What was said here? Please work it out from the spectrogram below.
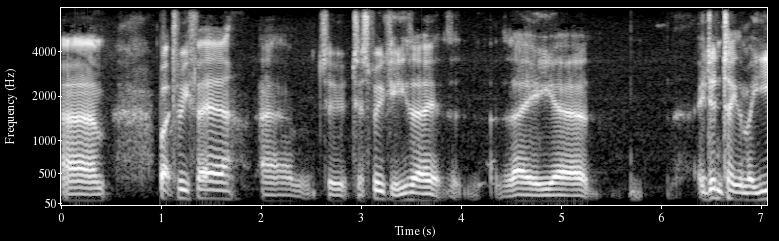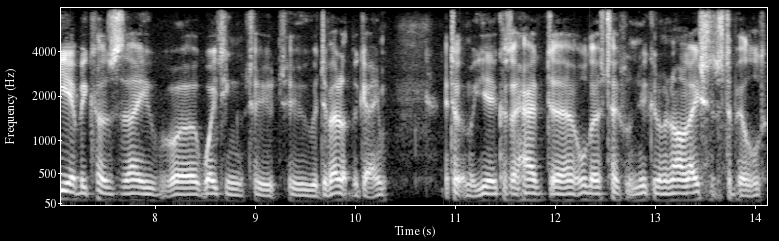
Um, but to be fair um, to to Spooky, they they uh, it didn't take them a year because they were waiting to to develop the game. It took them a year because they had uh, all those total nuclear annihilations to build.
